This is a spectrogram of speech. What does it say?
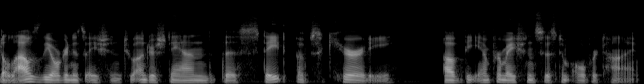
It allows the organization to understand the state of security of the information system over time.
